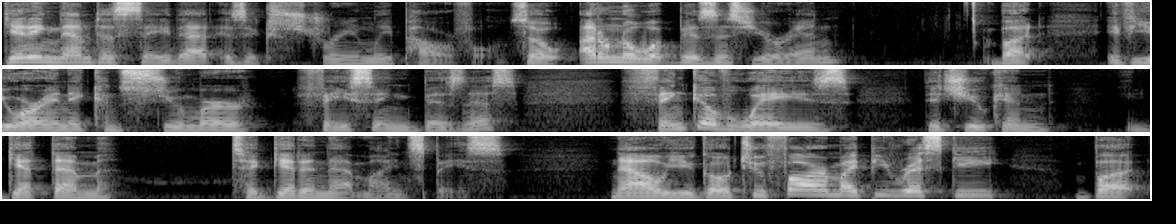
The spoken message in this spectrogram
Getting them to say that is extremely powerful. So I don't know what business you're in, but if you are in a consumer facing business, think of ways that you can get them to get in that mind space. Now, you go too far might be risky, but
